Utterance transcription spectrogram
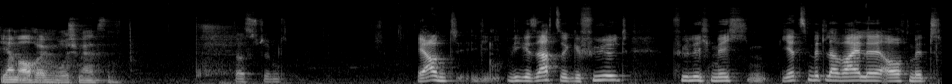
die haben auch irgendwo Schmerzen. Das stimmt. Ja, und wie gesagt, so gefühlt fühle ich mich jetzt mittlerweile auch mit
